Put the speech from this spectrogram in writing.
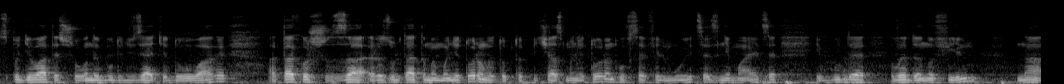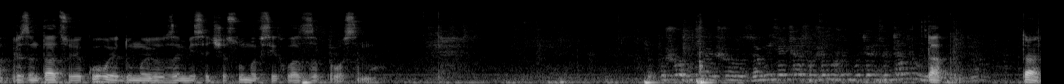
сподіватися, що вони будуть взяті до уваги. А також за результатами моніторингу, тобто під час моніторингу все фільмується, знімається і буде видано фільм, на презентацію якого, я думаю, за місяць часу ми всіх вас запросимо. Тобто що означає, що за місяць часу вже можуть бути результати? Так. Так,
